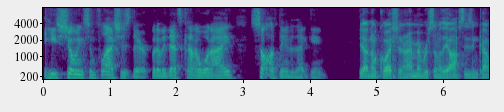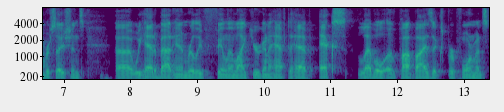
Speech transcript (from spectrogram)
He's showing some flashes there but i mean that's kind of what i saw at the end of that game yeah, no question. I remember some of the offseason conversations uh, we had about him really feeling like you're going to have to have X level of Pop Isaac's performance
